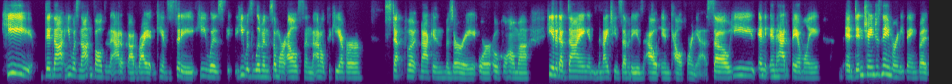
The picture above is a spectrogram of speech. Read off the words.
he did not he was not involved in the Adam God riot in Kansas City. He was he was living somewhere else, and I don't think he ever stepped foot back in Missouri or Oklahoma. He ended up dying in the 1970s out in California. So he and, and had family and didn't change his name or anything, but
